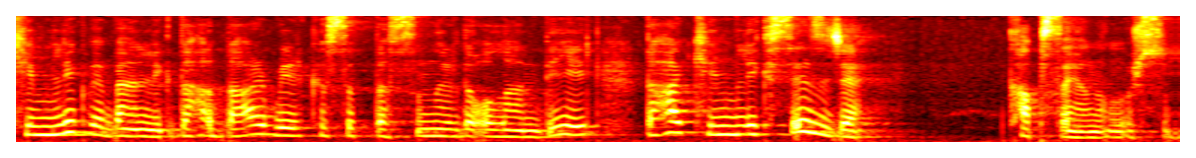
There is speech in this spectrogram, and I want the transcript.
Kimlik ve benlik daha dar bir kısıtta, sınırda olan değil, daha kimliksizce kapsayan olursun.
